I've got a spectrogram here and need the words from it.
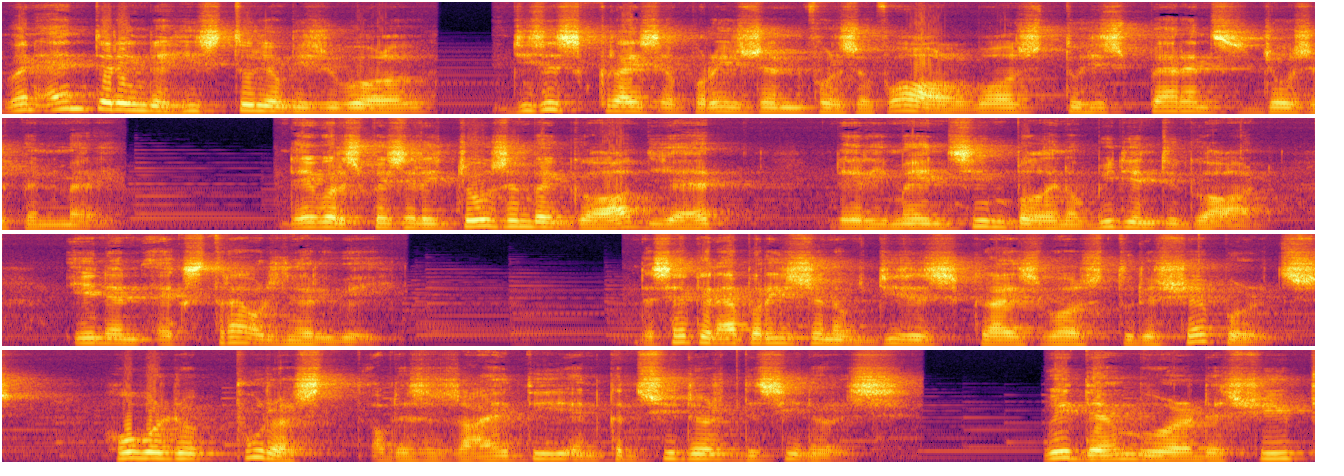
When entering the history of this world, Jesus Christ's apparition, first of all, was to his parents Joseph and Mary. They were specially chosen by God, yet they remained simple and obedient to God in an extraordinary way. The second apparition of Jesus Christ was to the shepherds, who were the poorest of the society and considered the sinners. With them were the sheep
